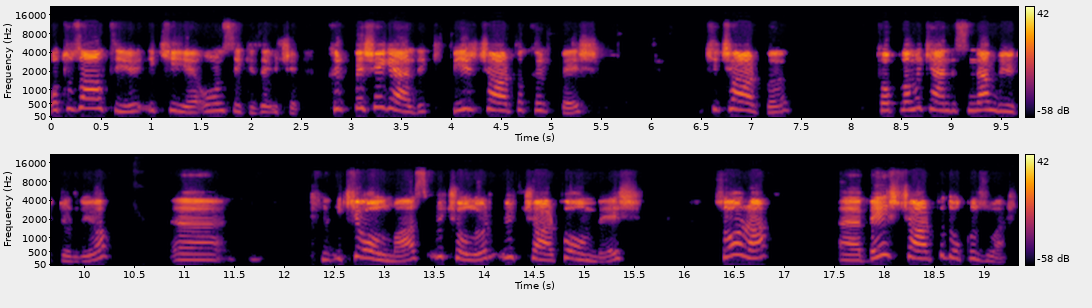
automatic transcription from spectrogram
36'yı 2'ye, 18'e, 3'e. 45'e geldik. 1 çarpı 45. 2 çarpı toplamı kendisinden büyüktür diyor. Ee, 2 olmaz. 3 olur. 3 çarpı 15. Sonra 5 çarpı 9 var.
